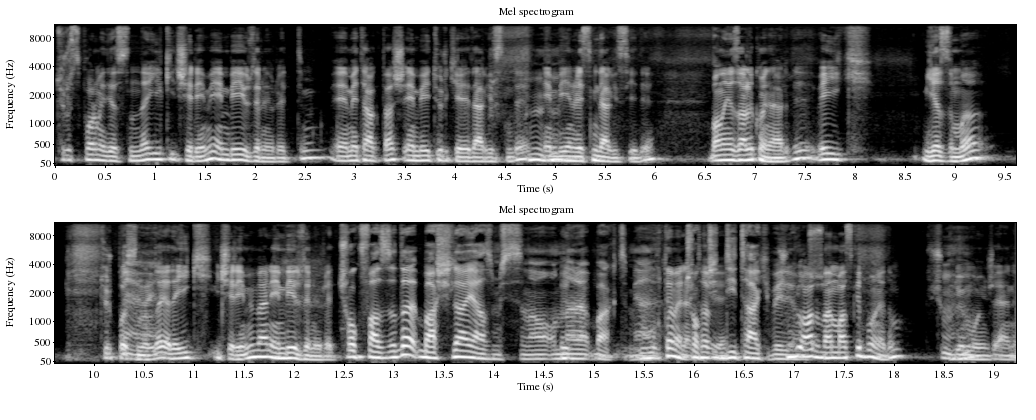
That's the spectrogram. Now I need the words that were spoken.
Türk spor medyasında ilk içeriğimi NBA üzerine ürettim. E, Mete Aktaş NBA Türkiye dergisinde NBA'nin resmi dergisiydi. Bana yazarlık önerdi ve ilk yazımı Türk basınında Evet. ya da ilk içeriğimi ben NBA üzerine ürettim. Çok fazla da başlığa yazmışsın. Onlara baktım yani. Muhtemelen, Çok tabii. ciddi takip Çünkü ediyorum. abi ben basketbol oynadım. Küçüklüğüm boyunca yani.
